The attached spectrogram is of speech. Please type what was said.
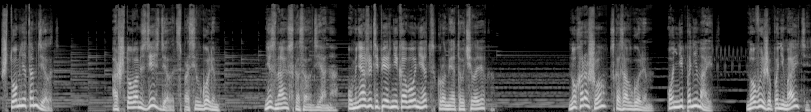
Что мне там делать? А что вам здесь делать? спросил Голем. Не знаю, сказала Диана. У меня же теперь никого нет, кроме этого человека. Ну хорошо, сказал Голем. Он не понимает. Но вы же понимаете?»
